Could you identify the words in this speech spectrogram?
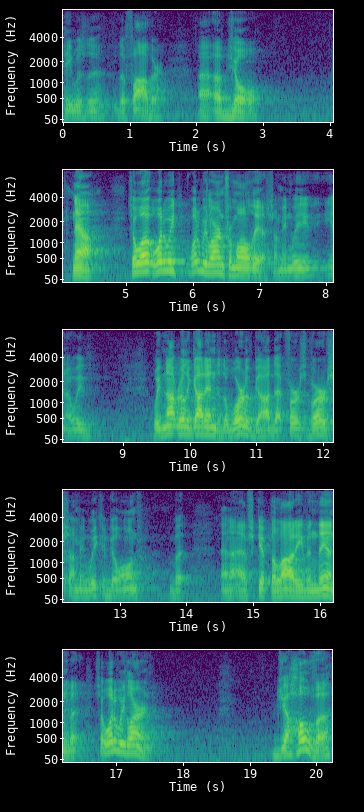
he was the, the father uh, of Joel. Now, so what, what, do we, what do we learn from all this? I mean, we, you know, we've, we've not really got into the Word of God, that first verse. I mean, we could go on, but, and I've skipped a lot even then. But, so what do we learn? Jehovah,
